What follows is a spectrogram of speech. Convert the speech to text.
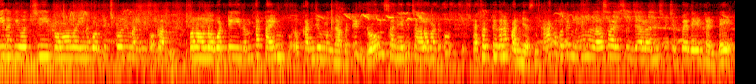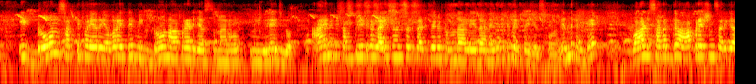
ఈయనకి వచ్చి పొలంలో ఈయన కొట్టించుకొని మళ్ళీ ఇంకొక పొలంలో కొట్టి ఇదంతా టైం కన్జ్యూమింగ్ కాబట్టి డ్రోన్స్ అనేది చాలా మటుకు ఎఫెక్టివ్గానే పనిచేస్తుంది. కాకపోతే మేము వ్యవసాయ విశ్వవిద్యాలయం నుంచి చెప్పేది ఏంటంటే ఈ డ్రోన్ సర్టిఫైయర్ ఎవరైతే మీకు డ్రోన్ ఆపరేట్ చేస్తున్నారో మీ విలేజ్లో ఆయనకి కంప్లీట్గా లైసెన్స్ సర్టిఫికేట్ ఉందా లేదా అనేది ఒకటి వెరిఫై చేసుకోవాలి. ఎందుకంటే వాళ్ళు సరిగ్గా ఆపరేషన్ సరిగా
